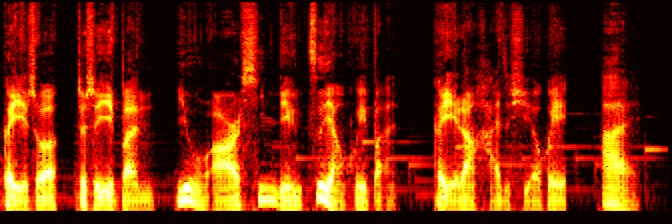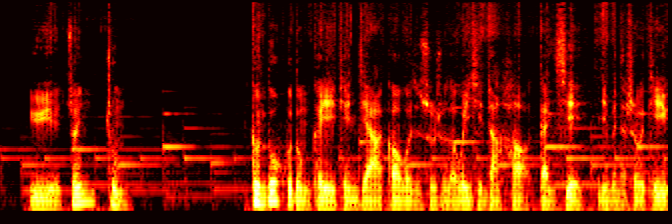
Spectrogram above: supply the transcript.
可以说，这是一本幼儿心灵滋养绘本，可以让孩子学会爱与尊重。更多互动可以添加高个子叔叔的微信账号。感谢你们的收听。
